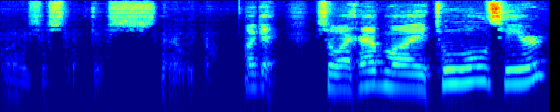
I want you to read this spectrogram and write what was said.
why is this like this? There we go. Okay so I have my tools here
